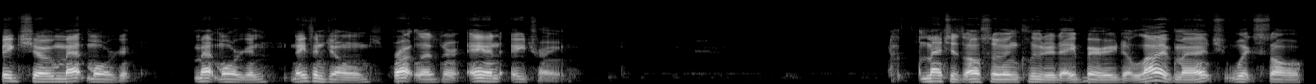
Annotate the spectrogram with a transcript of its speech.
Big Show, Matt Morgan, Matt Morgan, Nathan Jones, Brock Lesnar, and A Train. Matches also included a Buried Alive match, which saw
